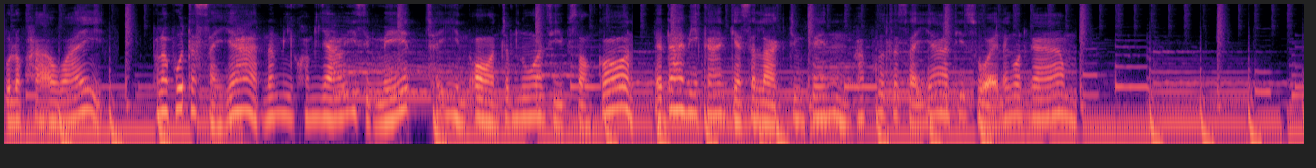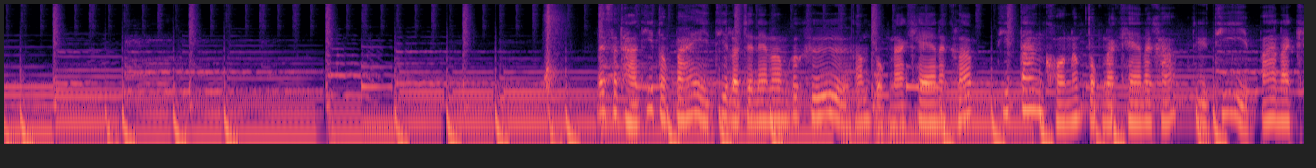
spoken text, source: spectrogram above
บุรพาเอาไว้ พระพุทธสายญาตินั้นมีความยาว 20 เมตร ใช้หินอ่อนจำนวน 42 ก้อน และได้มีการแกะสลักจึงเป็นพระพุทธสายญาติที่สวยและงดงามและสถานที่ต่อไปที่เราจะแนะนำก็คือน้ำตกนาแคนะครับ ที่ตั้งของน้ำตกนาแคนะครับอยู่ที่บ้านนาแค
